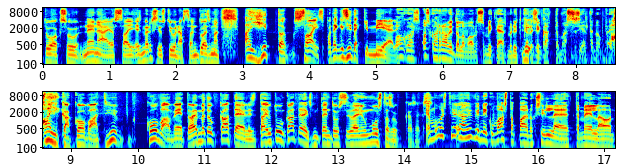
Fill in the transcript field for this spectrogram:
tuoksu nenää jossain, esimerkiksi just junassa, niin tulee semmoinen, ai hitto, saispa, teki sitäkin mieli. Onko, olisikohan ravintolavaunussa mitään, jos mä nyt kävisin katsomassa sieltä nopeasti? Aika kova, hy- kova veto. En mä tuu kateelliseksi, tai tuun kateelliseksi, mutta en tuu silleen niin mustasukkaseksi. Ja mun mielestä ihan hyvin niin kuin vastapainoksi silleen, että meillä on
